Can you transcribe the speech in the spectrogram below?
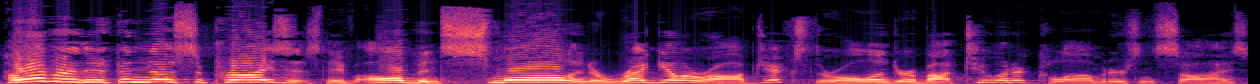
However, there's been no surprises. They've all been small and irregular objects. They're all under about 200 kilometers in size.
